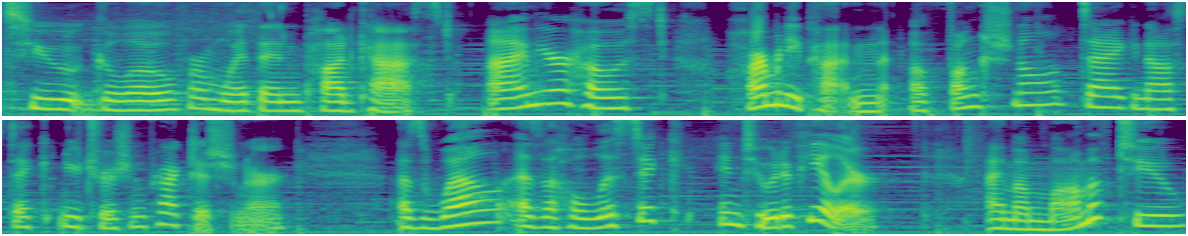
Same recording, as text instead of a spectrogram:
to Glow from Within podcast. I'm your host, Harmony Patton, a functional diagnostic nutrition practitioner, as well as a holistic intuitive healer. I'm a mom of two,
